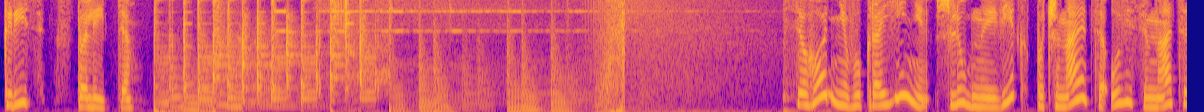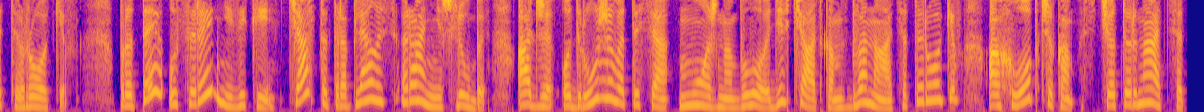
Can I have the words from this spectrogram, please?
крізь століття. Сьогодні в Україні шлюбний вік починається у 18 років. Проте у середні віки часто траплялись ранні шлюби, адже одружуватися можна було дівчаткам з 12 років, а хлопчикам з 14.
